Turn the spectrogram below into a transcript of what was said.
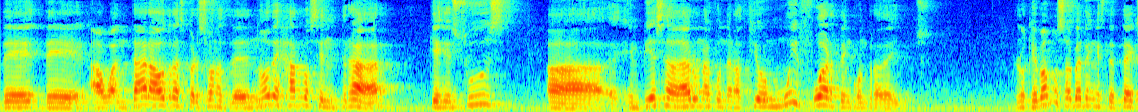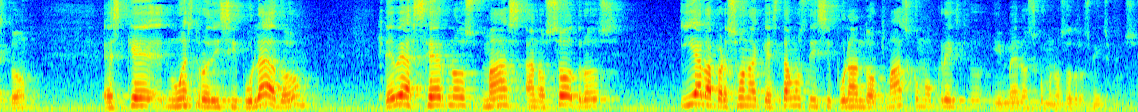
de, aguantar a otras personas, de no dejarlos entrar, que Jesús Ah, empieza a dar una condenación muy fuerte en contra de ellos. Lo que vamos a ver en este texto es que nuestro discipulado debe hacernos más a nosotros y a la persona que estamos discipulando más como Cristo y menos como nosotros mismos.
